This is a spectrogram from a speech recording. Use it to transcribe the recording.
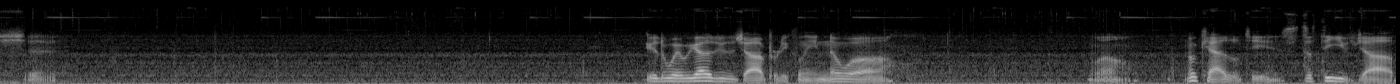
Shit. Either way, we gotta do the job pretty clean. No, uh... Well, no casualties. It's a thieves job.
